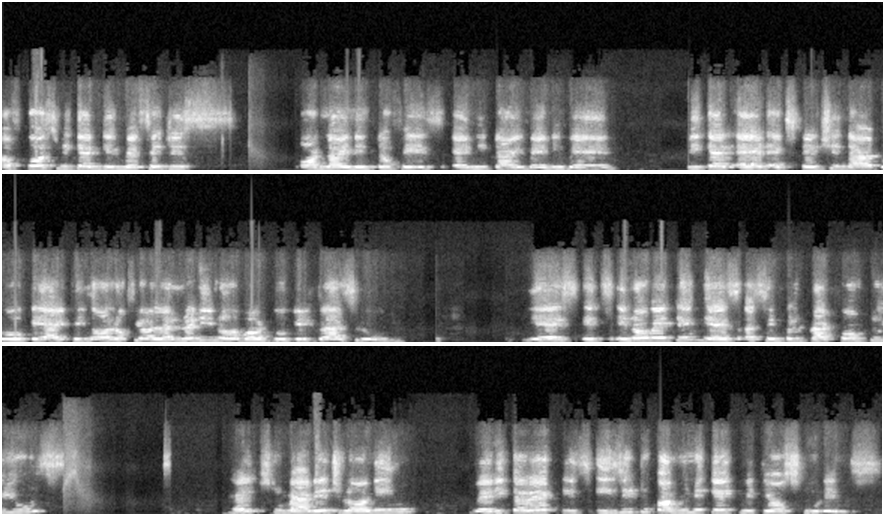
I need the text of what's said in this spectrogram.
Of course, we can give messages online interface anytime, anywhere. We can add extension app. Okay, I think all of you all already know about Google Classroom. Yes, it's innovative. Yes, a simple platform to use. Helps to manage learning. Very correct. It's easy to communicate with your students.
